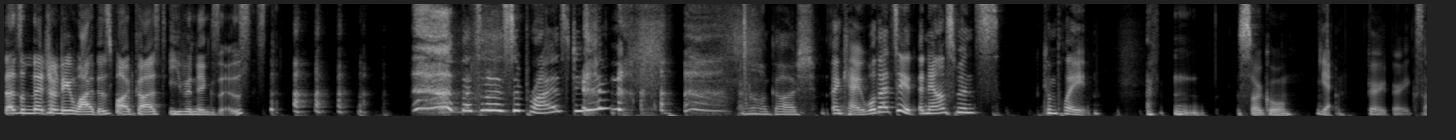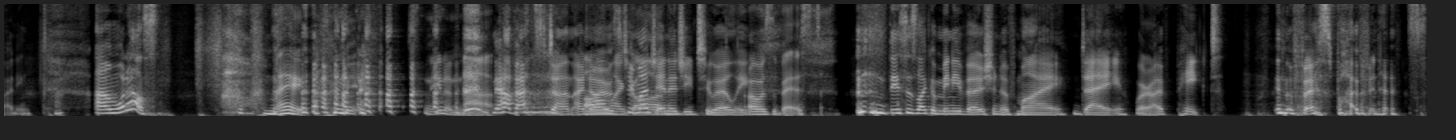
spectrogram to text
That's literally why this podcast even exists. that's not a surprise to you. oh gosh. Okay. Well, that's it. Announcements complete. Mm, So cool. Yeah. Very very exciting. Um, what else? Mate, need, need a nap. Now that's done. I know Oh it was too much energy too early. I was the best. this is like a mini version of my day where I've peaked in the first five minutes.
